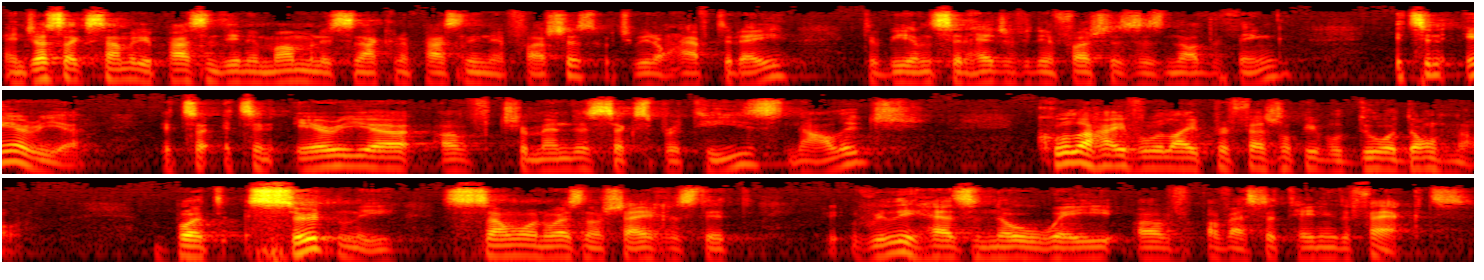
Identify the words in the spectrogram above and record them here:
and just like somebody passing passes in Mominis is not going to pass in Dinim Fashis, which we don't have today, to be on Sanhedrin for Dinim Fashis is another thing. It's an area. It's, a, it's an area of tremendous expertise, knowledge. Kula Haivulai professional people do or don't know. But certainly, someone who has no shaykhs that really has no way of, of ascertaining the facts.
